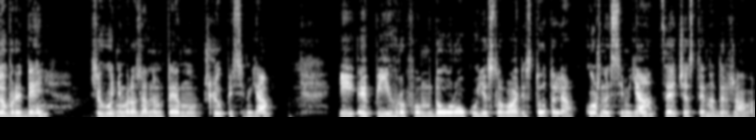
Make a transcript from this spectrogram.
Добрий день. Сьогодні ми розглянемо тему шлюб і сім'я. І епіграфом до уроку є слова Арістотеля: кожна сім'я це частина держави.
